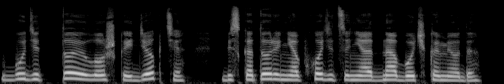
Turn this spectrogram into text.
будет той ложкой дегтя, без которой не обходится ни одна бочка меда.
